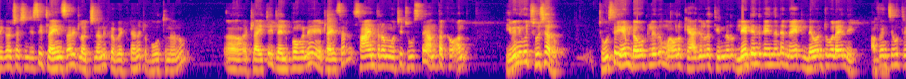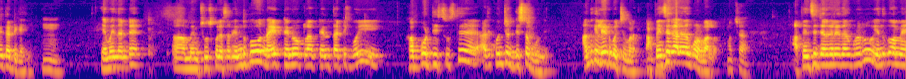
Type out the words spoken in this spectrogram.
రీకన్స్ట్రక్షన్ చేసి ఇట్లా అయింది సార్ ఇట్లా వచ్చినాను ఇక్కడ పెట్టినాను ఇట్లా పోతున్నాను. ఇట్లా అయితే ఇట్లా వెళ్ళిపోగానే ఇట్లా అయింది సార్. సాయంత్రం వచ్చి చూస్తే అంత ఈవినింగ్ వచ్చి చూశారు. చూస్తే ఏం డౌట్ లేదు మామూలు క్యాజువల్గా తిన్నారు. లేట్ ఎందుకు అయిందంటే నైట్ లెవెన్ ట్వెల్వ్ అయింది. అఫెన్స్ ఏమో త్రీ థర్టీకి అయింది. ఉమ్. ఏమైందంటే మేము చూసుకోలేదు సార్. ఎందుకో నైట్ టెన్ ఓ క్లాక్ టెన్ థర్టీకి పోయి కప్బోర్డ్ తీసి చూస్తే అది కొంచెం డిస్టర్బ్ ఉంది. అందుకే లేట్గా వచ్చింది మనకి. ఆ పెన్సే కాలేదు అనుకున్నారు వాళ్ళు. పెన్సే జరగలేదు అనుకున్నారు. ఎందుకో ఆమె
